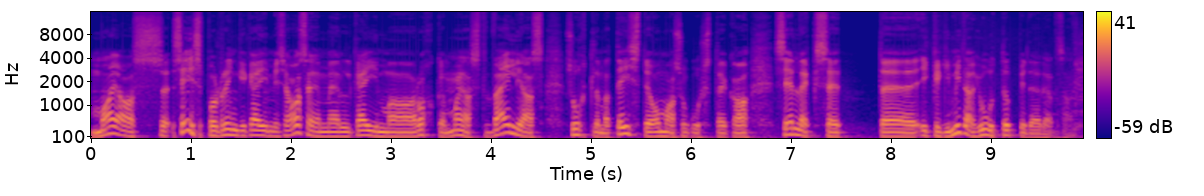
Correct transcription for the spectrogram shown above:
majas seespool ringi käimise asemel käima rohkem majast väljas, suhtlema teiste omasugustega, selleks, et et äh, ikkagi midagi uut õppida ja teada saada?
